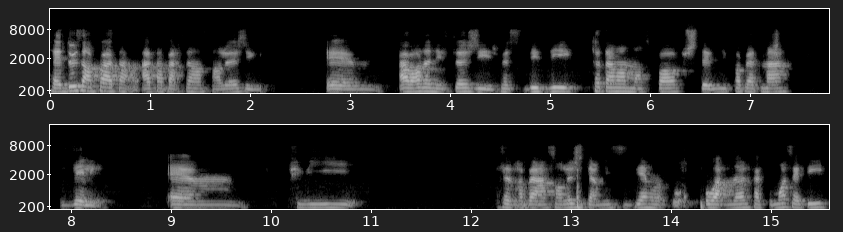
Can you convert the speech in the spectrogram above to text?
J'avais deux emplois à temps, à temps partiel en ce temps-là. J'ai euh, abandonné ça. Je me suis dédiée totalement à mon sport, puis je suis devenue complètement zélée. Euh, puis, cette opération-là, j'ai terminé sixième au, Arnold. Fait que pour moi, ça a été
